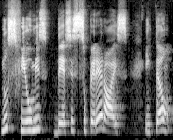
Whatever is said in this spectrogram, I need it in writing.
nos filmes desses super-heróis. Então,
